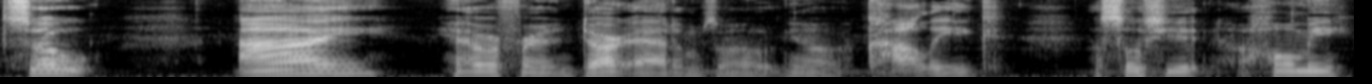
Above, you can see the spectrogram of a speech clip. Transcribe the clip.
so I have a friend, Dart Adams, or you know, colleague, associate, a homie.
